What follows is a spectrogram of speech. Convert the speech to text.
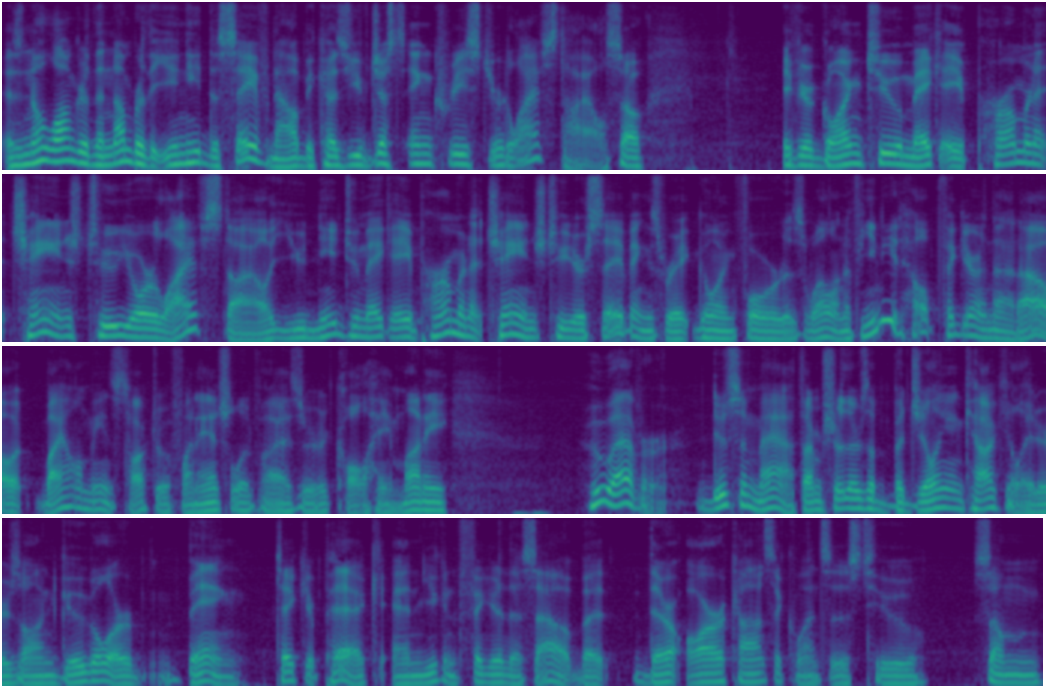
is no longer the number that you need to save now because you've just increased your lifestyle. So if you're going to make a permanent change to your lifestyle, you need to make a permanent change to your savings rate going forward as well. And if you need help figuring that out, by all means, talk to a financial advisor, call Hey Money whoever, do some math. I'm sure there's a bajillion calculators on Google or Bing. Take your pick and you can figure this out. But there are consequences to some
